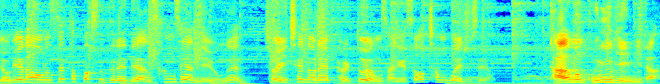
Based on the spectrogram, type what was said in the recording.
여기에 나오는 셋탑박스들에 대한 상세한 내용은 저희 채널의 별도 영상에서 참고해 주세요. 다음은 공유기입니다.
